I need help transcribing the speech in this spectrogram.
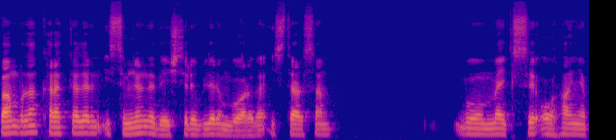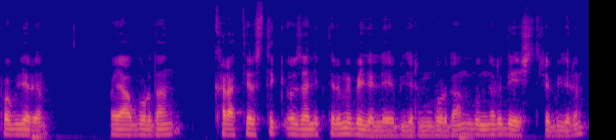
Ben buradan karakterlerin isimlerini de değiştirebilirim bu arada. İstersem bu Max'i Orhan yapabilirim. Veya buradan karakteristik özelliklerimi belirleyebilirim buradan. Bunları değiştirebilirim.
